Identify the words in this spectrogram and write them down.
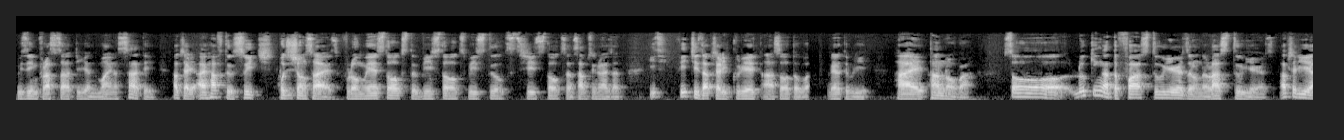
within plus 30 and minus 30, actually, I have to switch position size from A stocks to B stocks, B stocks, C stocks, or something like that. It, which is actually create a sort of relatively high turnover. So looking at the first two years and the last two years, actually,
